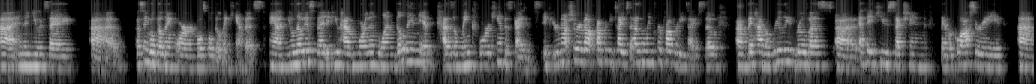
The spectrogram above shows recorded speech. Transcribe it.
Uh, and then you would say uh, a single building or multiple building campus. And you'll notice that if you have more than one building, it has a link for campus guidance. If you're not sure about property types, it has a link for property types. So um, they have a really robust uh, FAQ section. They have a glossary. Um,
